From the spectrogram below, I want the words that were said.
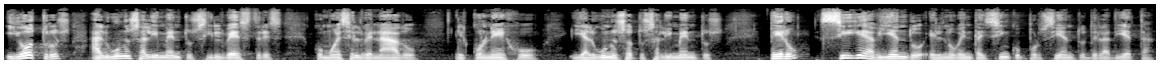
y otros, algunos alimentos silvestres, como es el venado, el conejo y algunos otros alimentos. Pero sigue habiendo el 95% de la dieta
